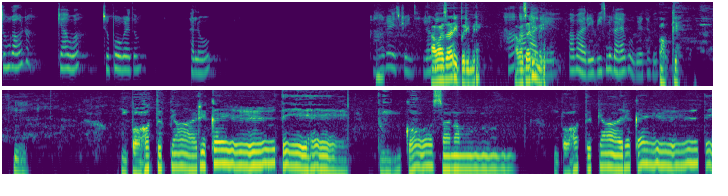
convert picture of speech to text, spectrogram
तुम गाओ ना। क्या हुआ? चुप हो गए तुम। हेलो कहाँ गए स्ट्रेंजर आवाज़ आ रही परी मेरी? हाँ आवाज़ आ रही मेरी? है। अब आ रही बीच में गायब हो गया था बिल्कुल ओके। हम्म। बहुत प्यार करते हैं तुमको सनम। बहुत प्यार करते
